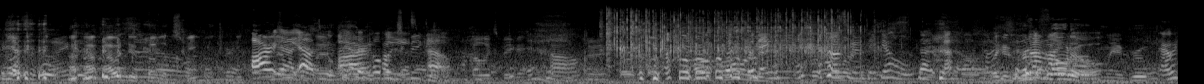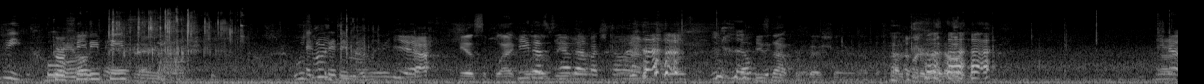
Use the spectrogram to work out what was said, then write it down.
I, I, I would do public speaking. R E F uh, Public E speaking. O. Public speaking? Oh. I was gonna take it home. Like a group photo, only a group That would be cool. Graffiti piece. thing. Who's I'd put it in my living. Yeah. He has the black He doesn't have that much time. He's not professional or nothing. Put it right on. You know,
